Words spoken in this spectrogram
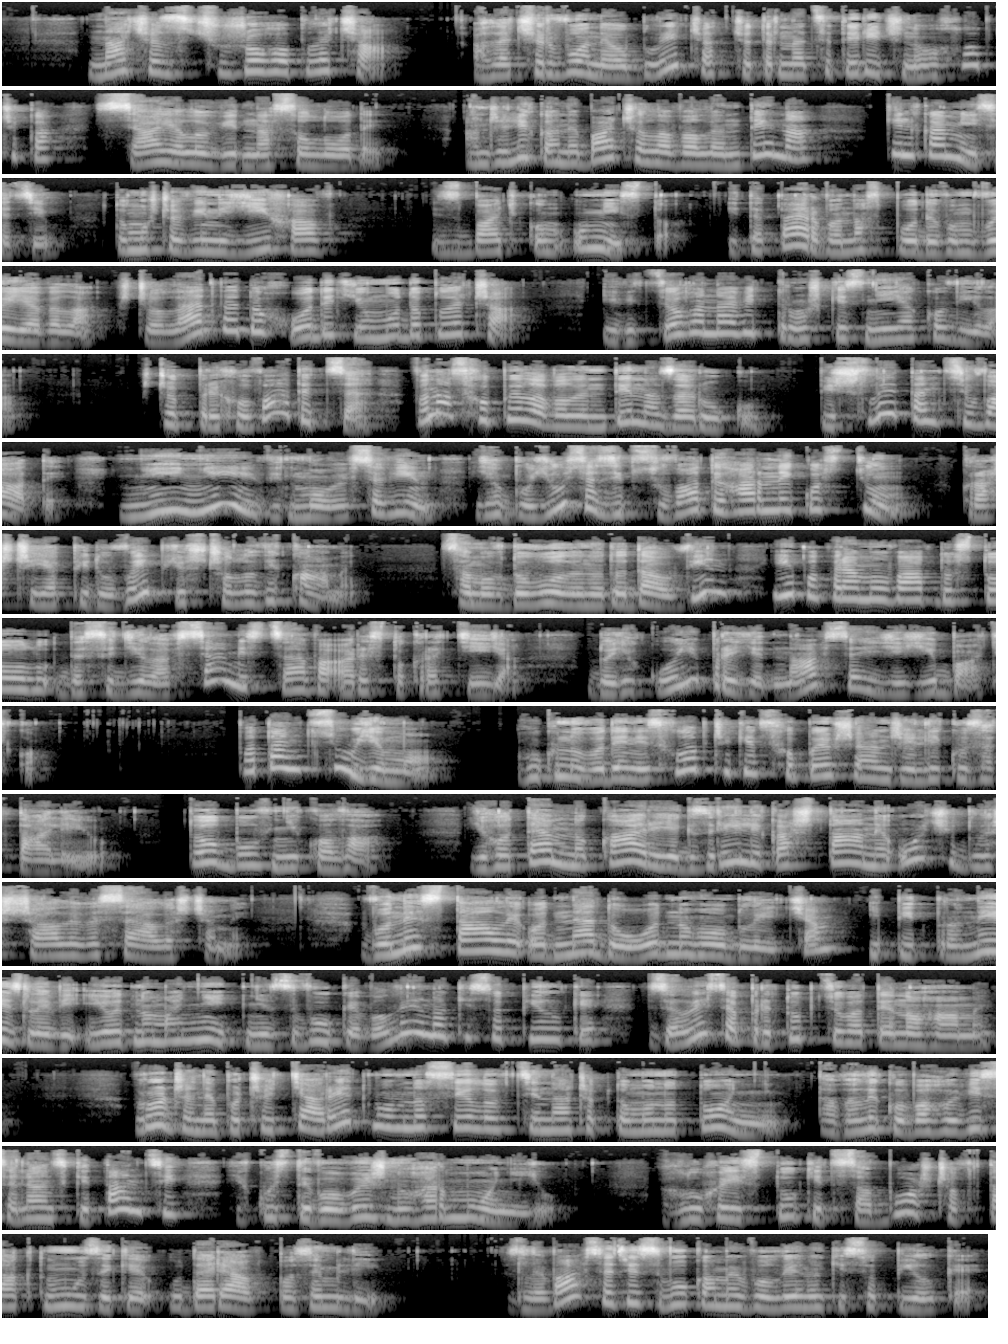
наче з чужого плеча, але червоне обличчя 14-річного хлопчика сяяло від насолоди. Анжеліка не бачила Валентина кілька місяців, тому що він їхав з батьком у місто, і тепер вона з подивом виявила, що ледве доходить йому до плеча, і від цього навіть трошки зніяковіла. Щоб приховати це, вона схопила Валентина за руку. Пішли танцювати. Ні, ні, відмовився він. Я боюся зіпсувати гарний костюм. Краще я піду вип'ю з чоловіками. Самовдоволено додав він і попрямував до столу, де сиділа вся місцева аристократія, до якої приєднався її батько. Потанцюємо. гукнув один із хлопчиків, схопивши Анжеліку за талію. То був Нікола. Його темно карі, як зрілі каштани, очі блищали веселощами. Вони стали одне до одного обличчям, і під пронизливі і одноманітні звуки волинок і сопілки взялися притупцювати ногами. Вроджене почуття ритму вносило в ці начебто монотонні та великовагові селянські танці якусь дивовижну гармонію. Глухий стукіт сабо, що в такт музики ударяв по землі, зливався зі звуками волинок і сопілки.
